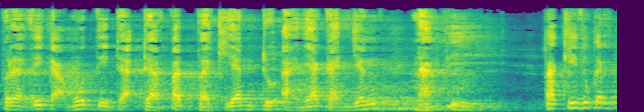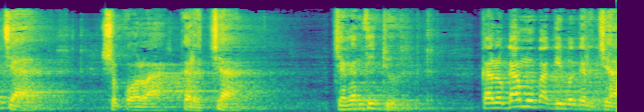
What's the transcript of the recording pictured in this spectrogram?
Berarti kamu tidak dapat bagian doanya kanjeng Nabi. Pagi itu kerja Sekolah, kerja Jangan tidur. Kalau kamu pagi bekerja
